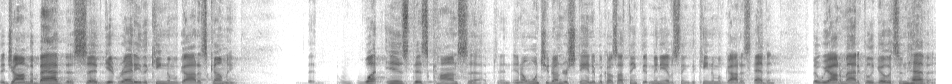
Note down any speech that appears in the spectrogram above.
That John the Baptist said, Get ready, the kingdom of God is coming. What is this concept? And, and I want you to understand it because I think that many of us think the kingdom of God is heaven, that we automatically go, It's in heaven.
